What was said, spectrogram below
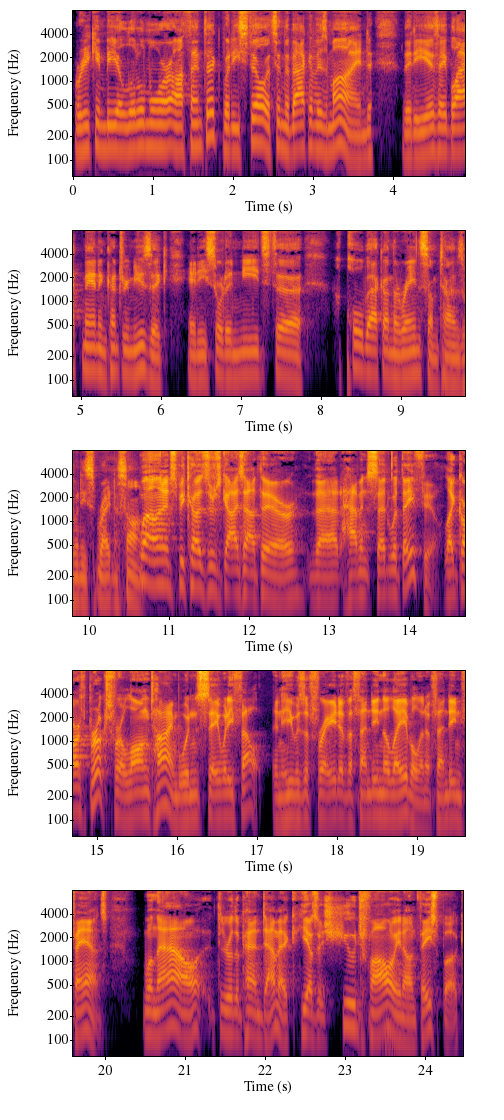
where he can be a little more authentic, but he still, it's in the back of his mind that he is a black man in country music and he sort of needs to pull back on the reins sometimes when he's writing a song. Well, and it's because there's guys out there that haven't said what they feel. Like Garth Brooks, for a long time, wouldn't say what he felt, and he was afraid of offending the label and offending fans. Well, now through the pandemic, he has a huge following on Facebook,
